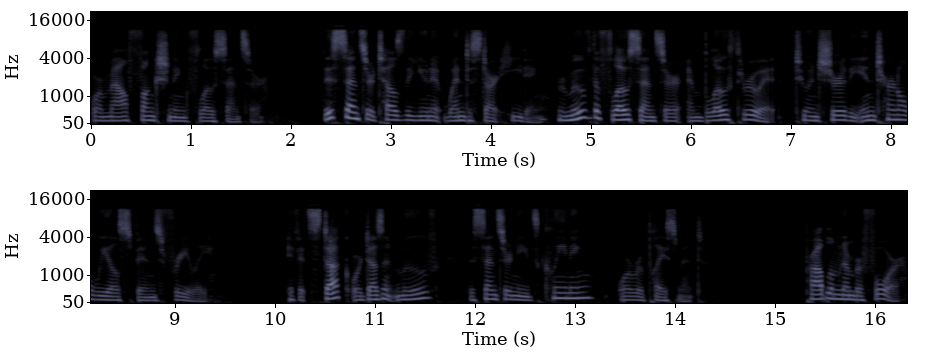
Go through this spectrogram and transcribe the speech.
or malfunctioning flow sensor. This sensor tells the unit when to start heating. Remove the flow sensor and blow through it to ensure the internal wheel spins freely. If it's stuck or doesn't move, the sensor needs cleaning or replacement. Problem number four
